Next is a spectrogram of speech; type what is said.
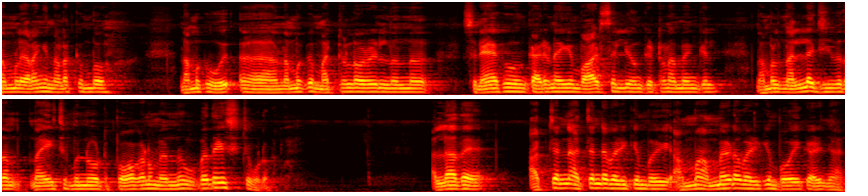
നമ്മൾ ഇറങ്ങി നടക്കുമ്പോൾ നമുക്ക് നമുക്ക് മറ്റുള്ളവരിൽ നിന്ന് സ്നേഹവും കരുണയും വാത്സല്യവും കിട്ടണമെങ്കിൽ നമ്മൾ നല്ല ജീവിതം നയിച്ച് മുന്നോട്ട് പോകണമെന്ന് ഉപദേശിച്ചു കൊടുക്കണം. അല്ലാതെ അച്ഛൻ അച്ഛന്റെ വഴിക്കും പോയി അമ്മ അമ്മയുടെ വഴിക്കും പോയി കഴിഞ്ഞാൽ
